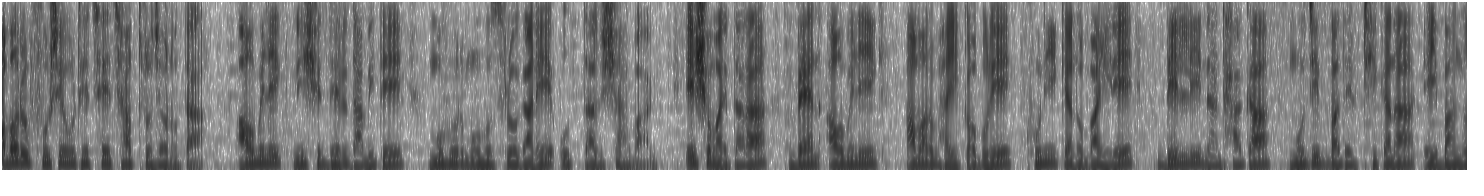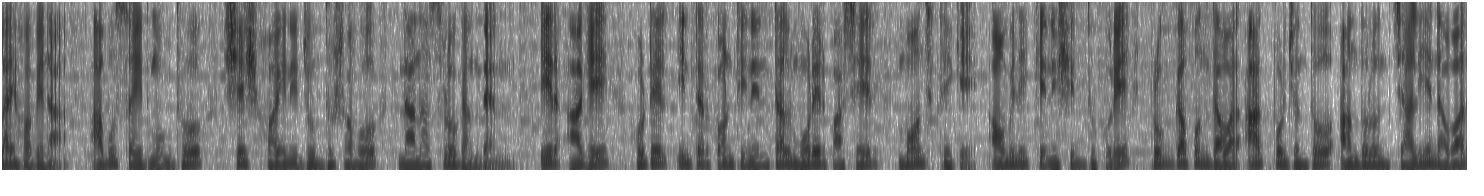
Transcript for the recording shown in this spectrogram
আবারও ফুসে উঠেছে ছাত্র জনতা। আওয়ামী লীগ নিষিদ্ধের দাবিতে মুহুর্মুহু স্লোগানে উত্তাল শাহবাগ। এ সময় তারা ব্যান আওয়ামী লীগ আমার ভাই কবরে, খুনি কেন বাহিরে? দিল্লি না ঢাকা? মুজিববাদের ঠিকানা এই বাংলায় হবে না। আবু সাইদ মুগ্ধ, শেষ হয়নি যুদ্ধসহ নানা স্লোগান দেন। এর আগে হোটেল ইন্টারকন্টিনেন্টাল মোড়ের পাশের মঞ্চ থেকে আওয়ামী লীগকে নিষিদ্ধ করে প্রজ্ঞাপন দেওয়ার আগ পর্যন্ত আন্দোলন চালিয়ে নেওয়ার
